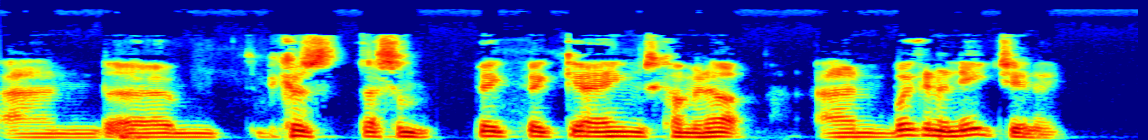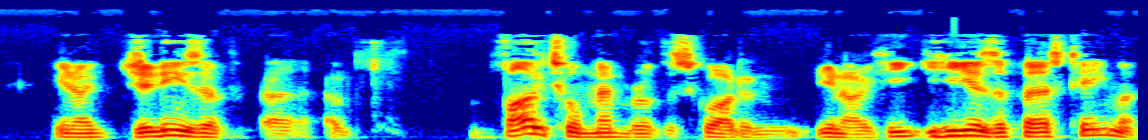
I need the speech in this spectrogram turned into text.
and um, because there's some big big games coming up, and we're going to need Gini. You know, Gini's a, a, a vital member of the squad, and you know he he is a first teamer.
